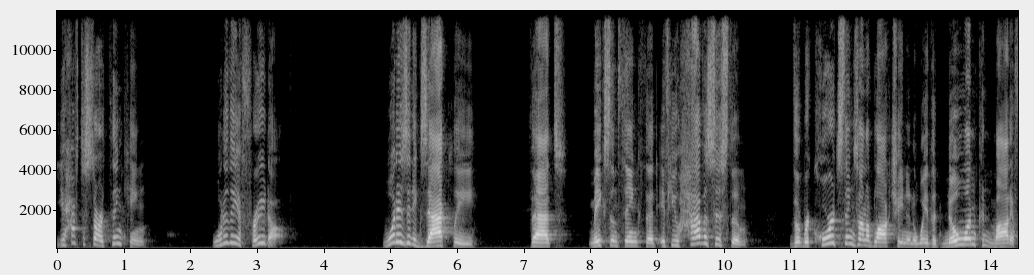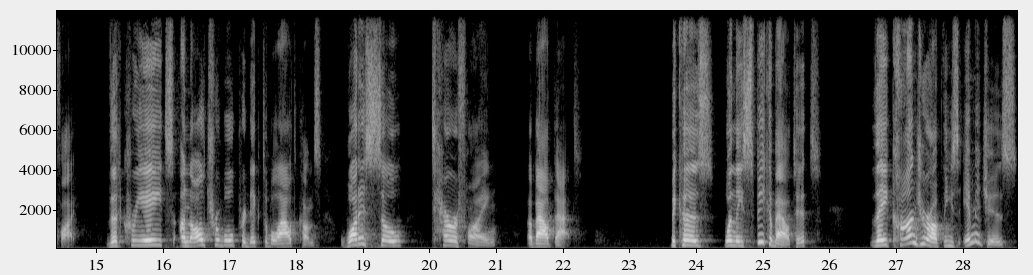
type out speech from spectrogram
you have to start thinking what are they afraid of? What is it exactly that makes them think that if you have a system that records things on a blockchain in a way that no one can modify, that creates unalterable, predictable outcomes, what is so terrifying about that? Because when they speak about it, they conjure up these images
